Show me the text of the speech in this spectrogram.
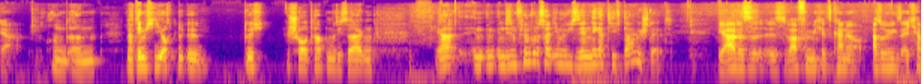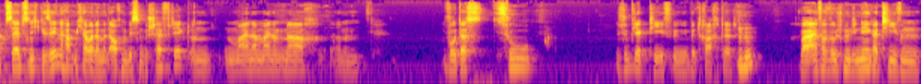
Ja. Und ähm, nachdem ich die auch äh, durchgeschaut habe, muss ich sagen, ja, in, in, in diesem Film wurde es halt eben wirklich sehr negativ dargestellt. Ja, das es war für mich jetzt keine. Also wie gesagt, ich habe es selbst nicht gesehen, habe mich aber damit auch ein bisschen beschäftigt und meiner Meinung nach ähm, wurde das zu subjektiv irgendwie betrachtet, Mhm. weil einfach wirklich nur die negativen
